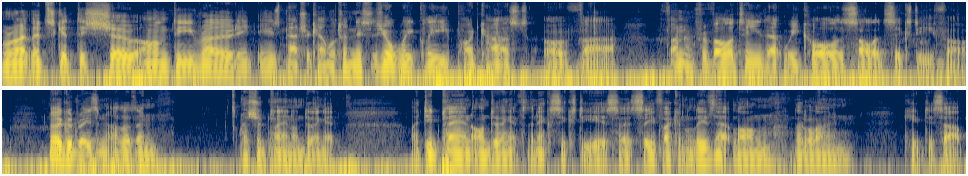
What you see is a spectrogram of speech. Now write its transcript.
All right, let's get this show on the road. It is Patrick Hamilton. This is your weekly podcast of uh, fun and frivolity that we call a solid 60 for no good reason other than I should plan on doing it. I did plan on doing it for the next 60 years, so see if I can live that long, let alone keep this up.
